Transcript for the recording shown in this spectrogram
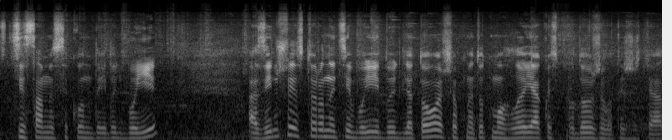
в ці самі секунди йдуть бої. А з іншої сторони, ці бої йдуть для того, щоб ми тут могли якось продовжувати життя.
